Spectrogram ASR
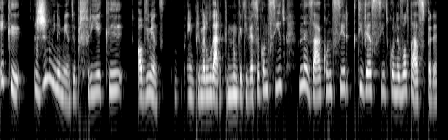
É que, genuinamente, eu preferia que, obviamente, em primeiro lugar, que nunca tivesse acontecido, mas a acontecer que tivesse sido quando eu voltasse, para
